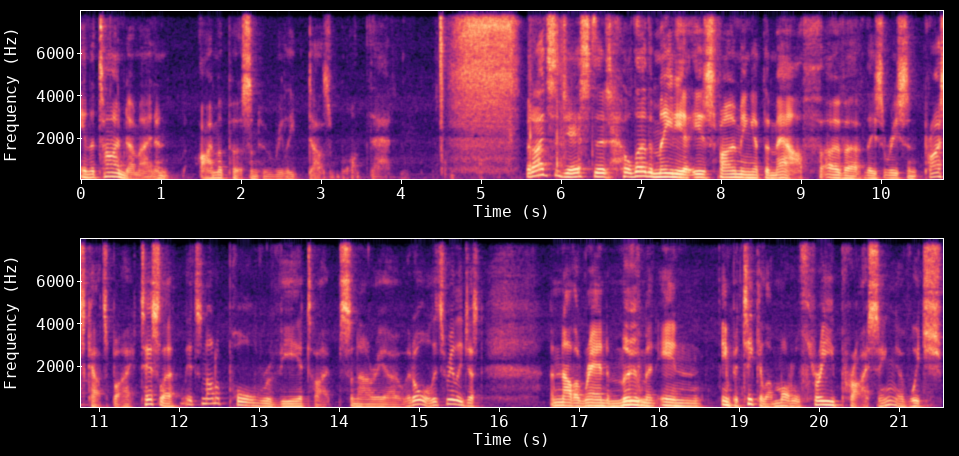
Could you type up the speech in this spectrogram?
in the time domain, and I'm a person who really does want that. But I'd suggest that although the media is foaming at the mouth over these recent price cuts by Tesla, it's not a Paul Revere type scenario at all. It's really just another random movement in, in particular, Model 3 pricing, of which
